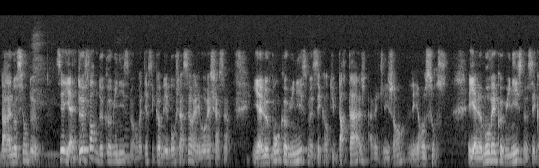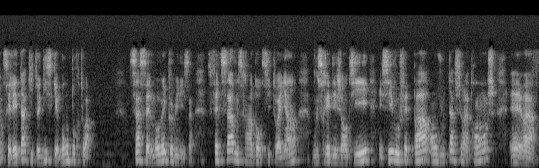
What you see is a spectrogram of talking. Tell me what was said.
Dans la notion de. Tu sais, il y a deux formes de communisme. On va dire, c'est comme les bons chasseurs et les mauvais chasseurs. Il y a le bon communisme, c'est quand tu partages avec les gens les ressources. Et il y a le mauvais communisme, c'est quand c'est l'État qui te dit ce qui est bon pour toi. Ça, c'est le mauvais communisme. Faites ça, vous serez un bon citoyen, vous serez des gentils, et si vous ne faites pas, on vous tape sur la tronche, et voilà.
